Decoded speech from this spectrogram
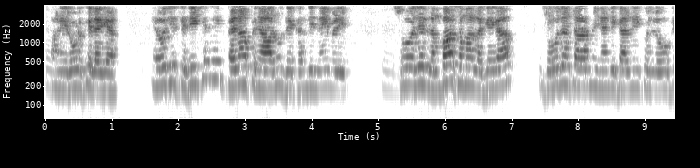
ਪਾਣੀ ਰੋੜ ਕੇ ਲੈ ਗਿਆ। ਇਹੋ ਜਿਹੀ ਸਥਿਤੀ ਕਦੇ ਪਹਿਲਾਂ ਪੰਜਾਬ ਨੂੰ ਦੇਖਣ ਦੀ ਨਹੀਂ ਮਿਲੀ। ਸੋ ਅਜੇ ਲੰਬਾ ਸਮਾਂ ਲੱਗੇਗਾ। ਜੀ। ਦੋ ਜਾਂ ਚਾਰ ਮਹੀਨਿਆਂ ਦੀ ਗੱਲ ਨਹੀਂ ਕੋਈ ਲੋਕ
